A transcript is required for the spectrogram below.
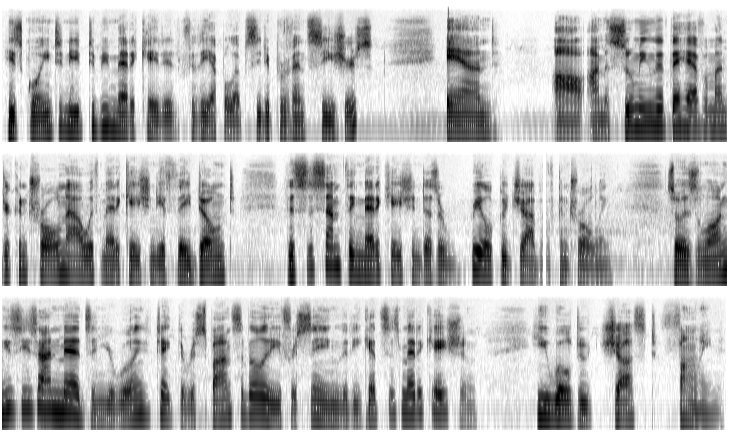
He's going to need to be medicated for the epilepsy to prevent seizures. And uh, I'm assuming that they have him under control now with medication. If they don't, this is something medication does a real good job of controlling. So as long as he's on meds and you're willing to take the responsibility for seeing that he gets his medication, he will do just fine.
